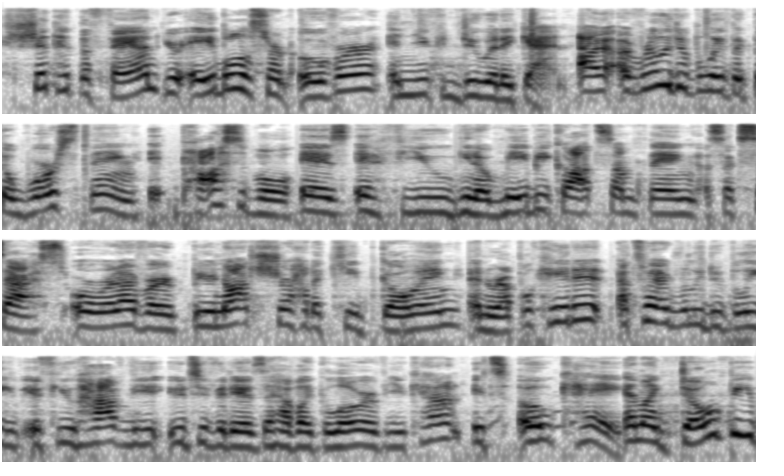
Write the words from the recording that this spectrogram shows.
shit hit the fan, you're able to start over and you can do it again. I, I really do believe like the worst thing possible is if you, you know, maybe got something, a success or whatever, but you're not sure how to keep going and replicate it. That's why I really do believe if you have YouTube videos that have like lower view count, it's okay. And like, don't be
